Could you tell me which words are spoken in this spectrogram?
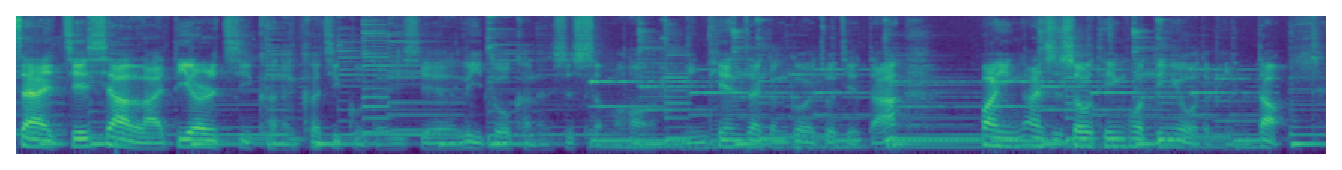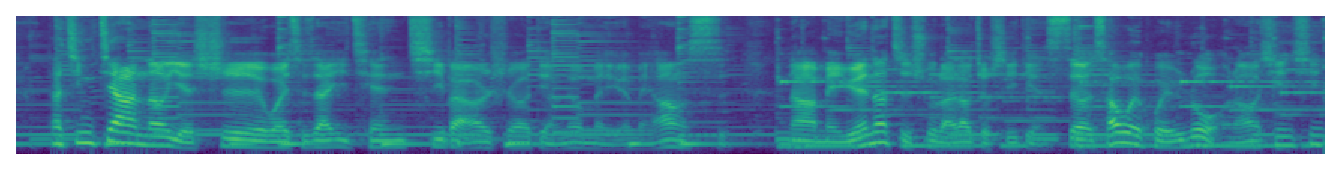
在接下来第二季可能科技股的一些利多可能是什么哈，明天再跟各位做解答。欢迎按时收听或订阅我的频道。那金价呢，也是维持在一千七百二十二点六美元每盎司。那美元呢，指数来到九十一点四二，稍微回弱。然后新兴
